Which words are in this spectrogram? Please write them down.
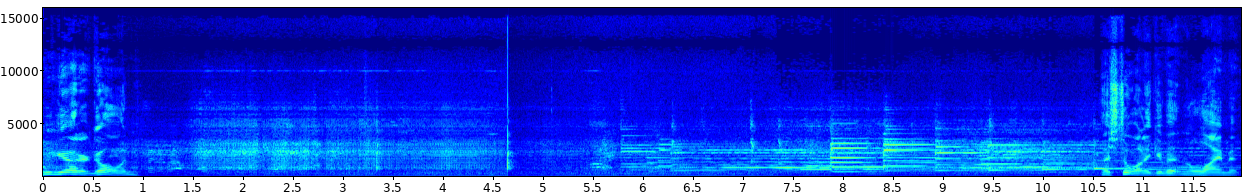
We got her going. I still want to give it an alignment.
